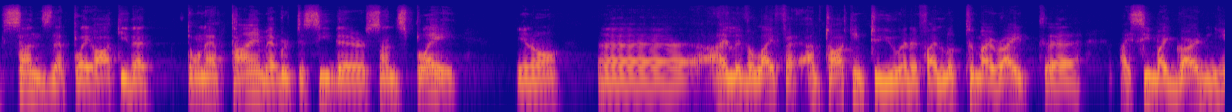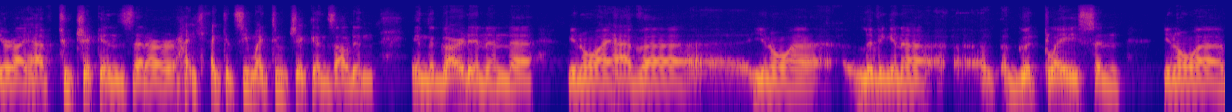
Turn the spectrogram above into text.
sons that play hockey that don't have time ever to see their sons play. You know, uh, I live a life. I'm talking to you, and if I look to my right. Uh, I see my garden here. I have two chickens that are. I, I, can see my two chickens out in in the garden, and uh, you know I have uh, you know, uh, living in a, a, a, good place and, you know, uh,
